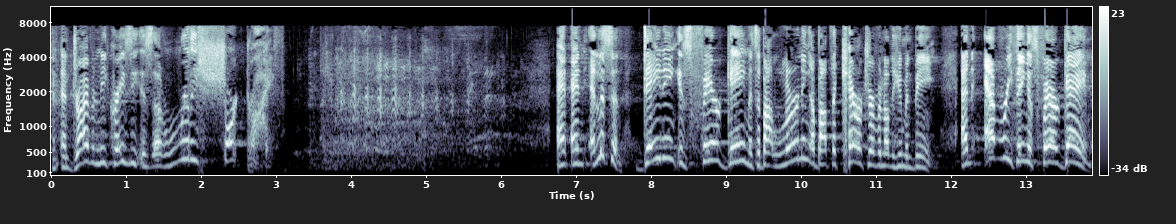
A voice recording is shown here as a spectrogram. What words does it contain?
And, and driving me crazy is a really short drive. And, and, and listen, dating is fair game. It's about learning about the character of another human being. And everything is fair game.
